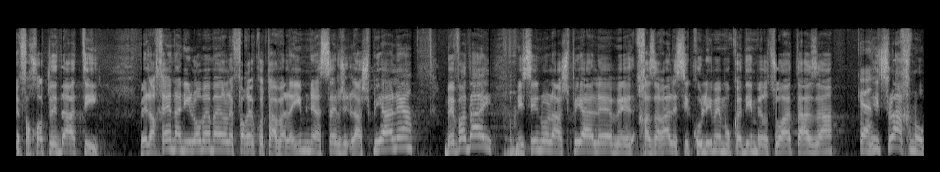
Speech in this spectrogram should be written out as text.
לפחות לדעתי. ולכן אני לא ממהר לפרק אותה, אבל האם ננסה להשפיע עליה? בוודאי. ניסינו להשפיע עליה בחזרה לסיכולים ממוקדים ברצועת עזה. כן. הצלחנו.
